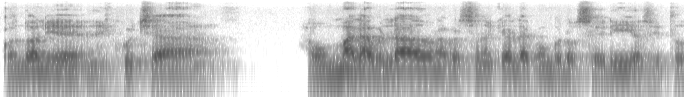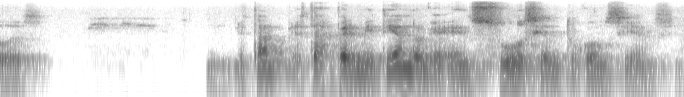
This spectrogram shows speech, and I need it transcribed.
Cuando alguien escucha a un mal hablado, una persona que habla con groserías y todo eso, estás permitiendo que ensucien tu conciencia.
